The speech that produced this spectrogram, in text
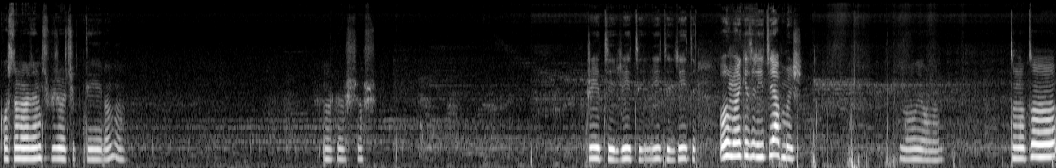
Kostümlerden hiçbiri açık değil ama. Arkadaşlar. Riti, Riti, Riti, Riti. Oğlum herkesi Riti yapmış. The L.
